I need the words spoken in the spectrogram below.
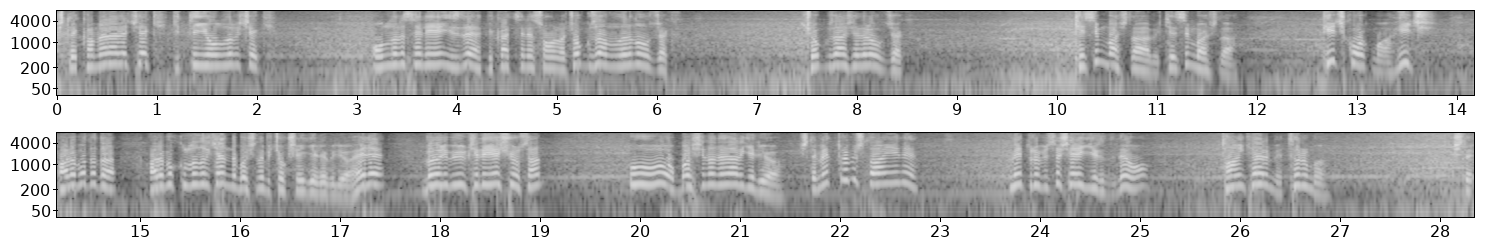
İşte kamerayla çek. Gittiğin yolları çek. Onları seneye izle birkaç sene sonra. Çok güzel anıların olacak. Çok güzel şeyler olacak. Kesin başla abi. Kesin başla. Hiç korkma. Hiç. Arabada da araba kullanırken de başına birçok şey gelebiliyor. Hele böyle bir ülkede yaşıyorsan uuu başına neler geliyor. İşte metrobüs daha yeni. Metrobüse şey girdi. Ne o? Tanker mi? Tır mı? İşte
